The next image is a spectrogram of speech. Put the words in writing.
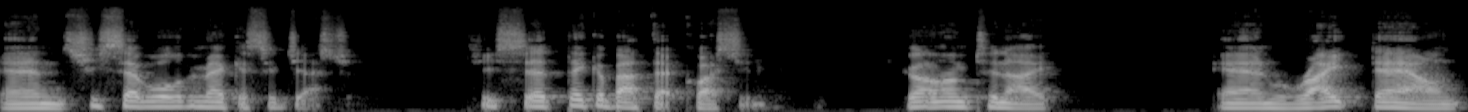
And she said, Well, let me make a suggestion. She said, Think about that question. Go home tonight and write down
